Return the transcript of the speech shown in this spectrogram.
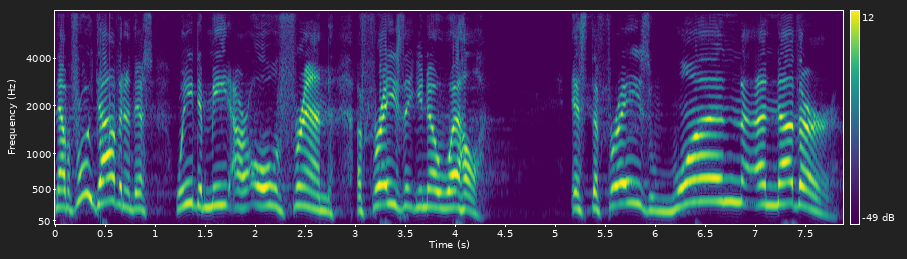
Now, before we dive into this, we need to meet our old friend, a phrase that you know well. It's the phrase one another.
